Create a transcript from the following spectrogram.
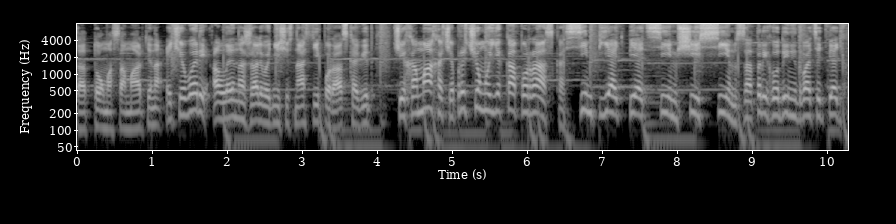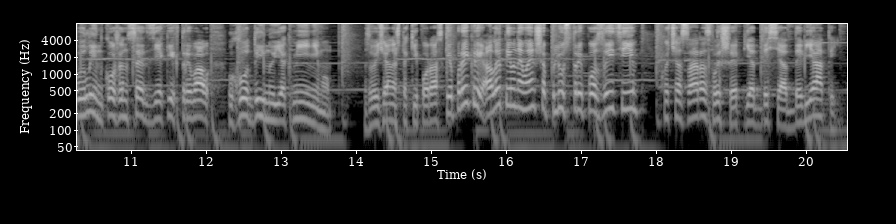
та Томаса Мартіна Ечевері, але, на жаль, в одній 16-й поразка від Чеха Махача. Причому яка поразка? 7-5, 5-7, 6-7 за 3 години 25 хвилин, кожен сет з яких тривав годину як мінімум. Звичайно ж, такі поразки прикрі, але тим не менше плюс 3 позиції, хоча зараз лише 59-й.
